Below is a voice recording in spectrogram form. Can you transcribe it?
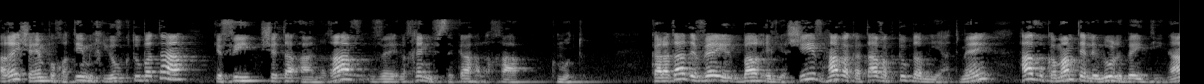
הרי שהם פוחתים מחיוב כתובתה, כפי שטען רב, ולכן נפסקה הלכה כמותו. קלטה דבי בר אלישיב, הווה כתב הכתוב דמניית מי, הבו קממתא ללו לבית דינה,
